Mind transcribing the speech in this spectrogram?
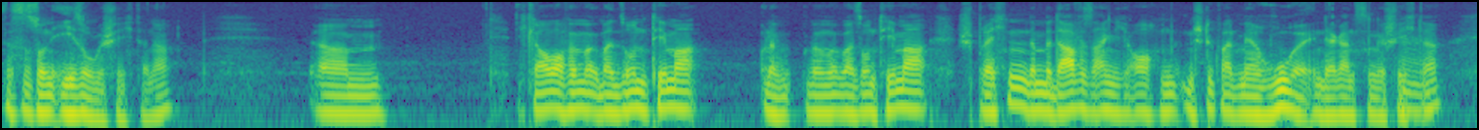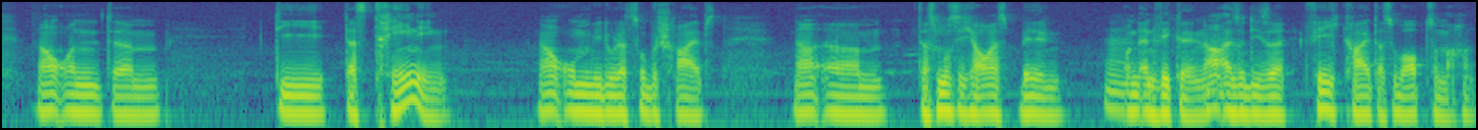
Das ist so eine ESO-Geschichte, ne? Ähm, ich glaube auch, wenn wir über so ein Thema oder wenn wir über so ein Thema sprechen, dann bedarf es eigentlich auch ein, ein Stück weit mehr Ruhe in der ganzen Geschichte. Mhm. Ja, und ähm, die, das Training, ja, um wie du das so beschreibst, ja, ähm, das muss sich auch erst bilden mhm. und entwickeln. Ne? Also diese Fähigkeit, das überhaupt zu machen.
